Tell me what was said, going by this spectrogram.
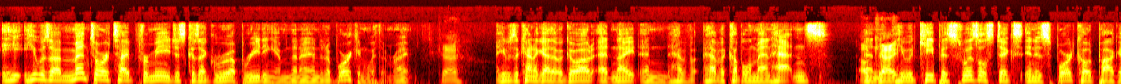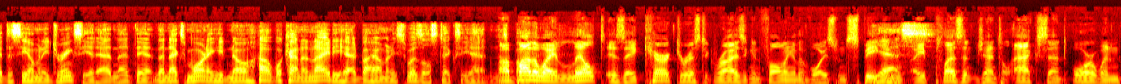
he he was a mentor type for me just because I grew up reading him. And then I ended up working with him. Right. Okay. He was the kind of guy that would go out at night and have have a couple of Manhattans. And Okay. he would keep his swizzle sticks in his sport coat pocket to see how many drinks he had had. And that the, the next morning he'd know how, what kind of night he had by how many swizzle sticks he had. Uh, by the way, lilt is a characteristic rising and falling of the voice when speaking, Yes. a pleasant, gentle accent, or when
